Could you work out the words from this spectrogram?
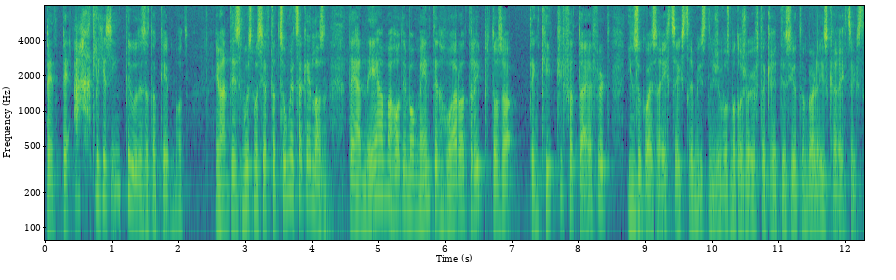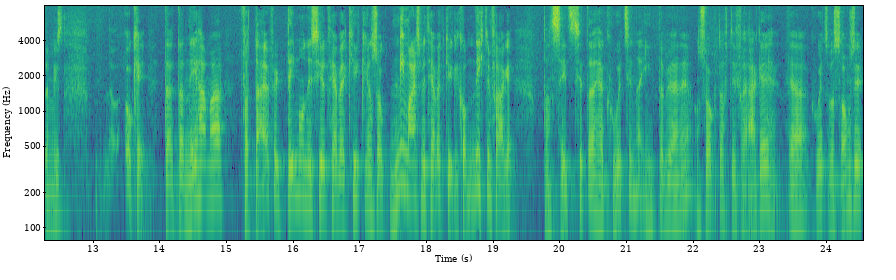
be beachtliches Interview, das er da gegeben hat. Ich meine, das muss man sich auf der Zunge zergehen lassen. Der Herr Nehammer hat im Moment den Horrortrip, dass er den Kickel verteufelt, ihn sogar als Rechtsextremisten, was wir da schon öfter kritisiert haben, weil er ist kein Rechtsextremist. Okay, der, der Nehammer verteufelt, dämonisiert Herbert Kickel und sagt, niemals mit Herbert Kickel, kommt nicht in Frage. Dann setzt sich der Herr Kurz in ein Interview ein und sagt auf die Frage, Herr Kurz, was sagen Sie,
